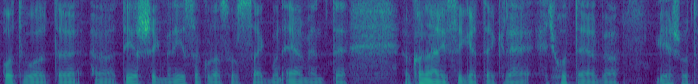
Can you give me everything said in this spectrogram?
ott volt a térségben, Észak-Olaszországban, elment a Kanári-szigetekre, egy hotelbe, és ott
